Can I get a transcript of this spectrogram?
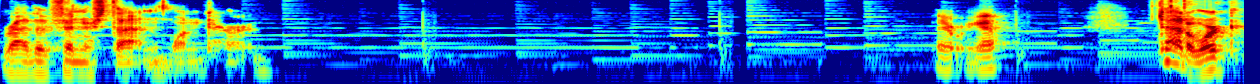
Rather finish that in one turn. There we go. That'll work.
